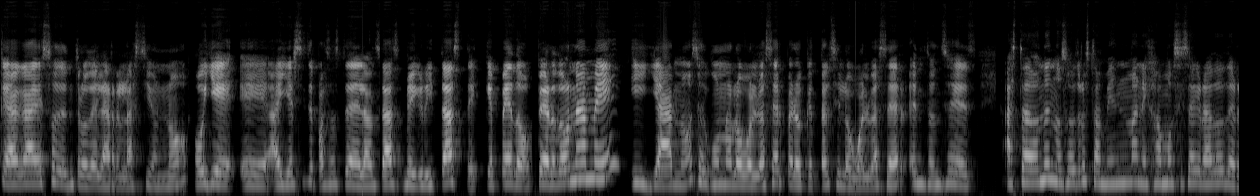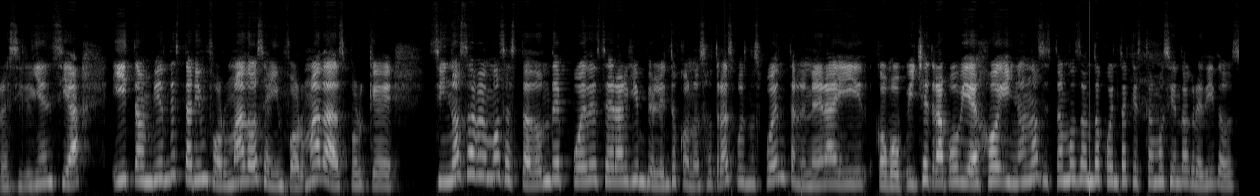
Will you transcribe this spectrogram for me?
que haga eso dentro de la relación, ¿no? Oye, eh, ayer si te pasaste de lanzas, me gritaste, ¿qué pedo? Perdóname y ya, ¿no? Según no lo vuelve a hacer, pero ¿qué tal si lo vuelve a hacer? Entonces, hasta dónde nosotros también manejamos ese grado de resiliencia y también de estar informados e informadas, porque si no sabemos hasta dónde puede ser alguien violento con nosotras, pues nos pueden tener ahí como pinche trapo viejo y no nos estamos dando cuenta que estamos siendo agredidos.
